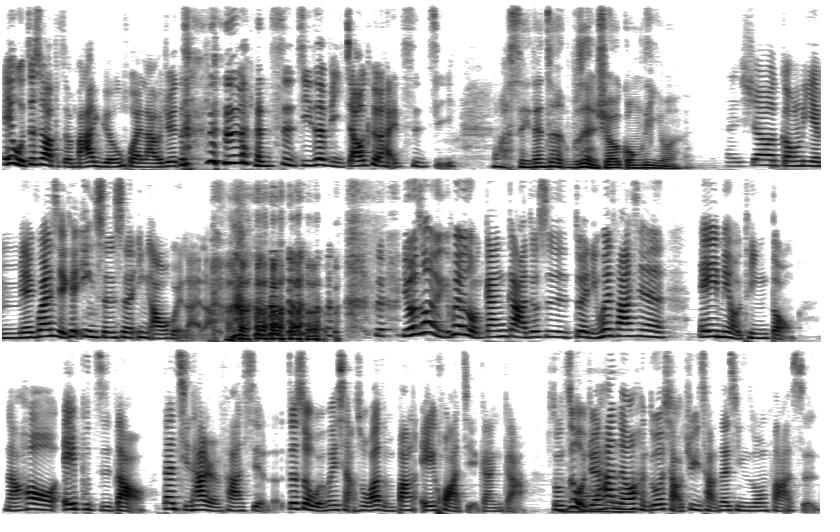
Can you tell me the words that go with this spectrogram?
哎，我这时候要怎么把它圆回来？我觉得 这很刺激，这比教课还刺激。哇塞！但这不是很需要功力吗？很需要功力也没关系，也可以硬生生硬凹回来啦。对，有的时候也会有种尴尬，就是对，你会发现 A 没有听懂，然后 A 不知道，但其他人发现了。这时候我也会想说，我要怎么帮 A 化解尴尬？总之，我觉得他能有很多小剧场在心中发生。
